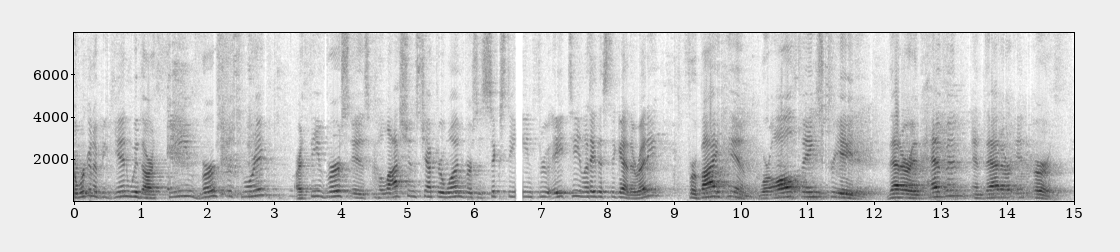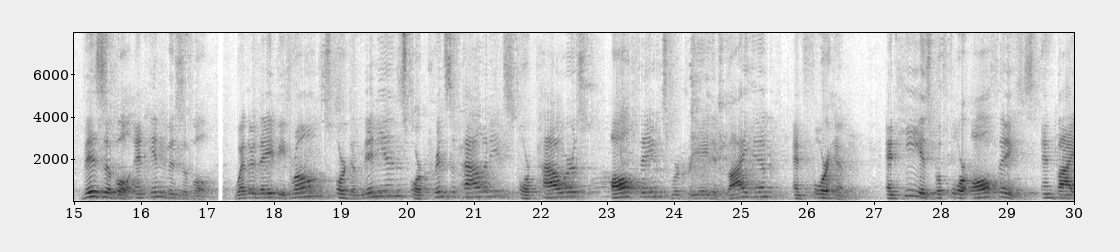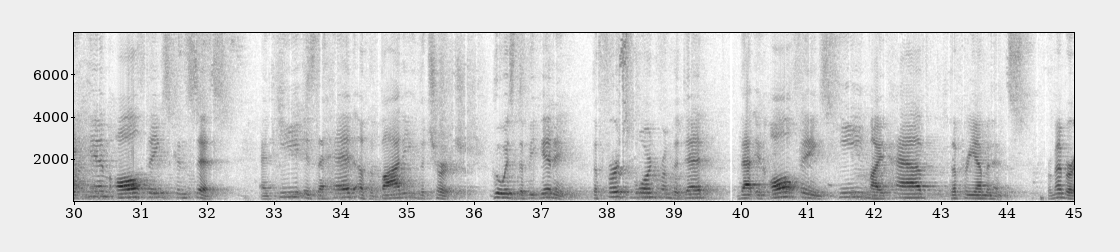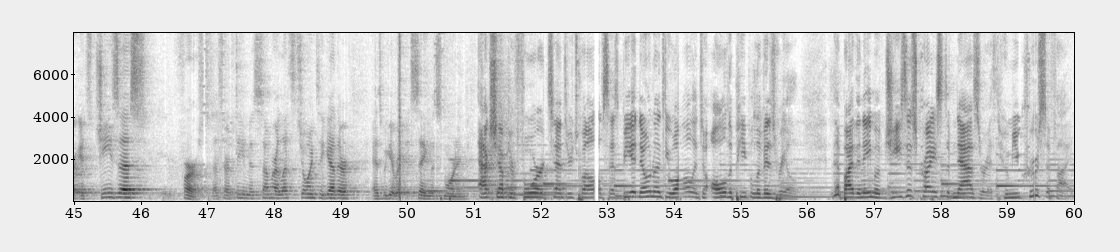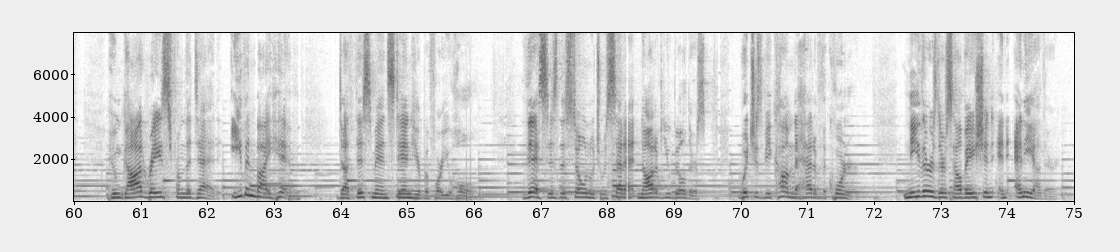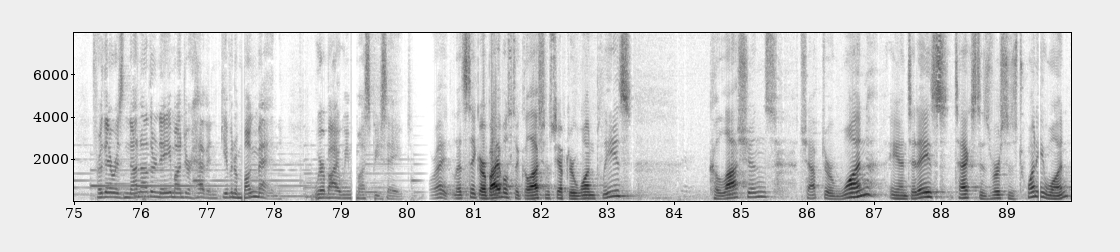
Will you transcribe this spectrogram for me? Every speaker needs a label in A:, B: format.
A: We're going to begin with our theme verse this morning. Our theme verse is Colossians chapter 1 verses 16 through 18. Let's say this together. Ready? For by him were all things created that are in heaven and that are in earth, visible and invisible, whether they be thrones or dominions or principalities or powers, all things were created by him and for him. And he is before all things, and by him all things consist. And he is the head of the body, the church, who is the beginning, the firstborn from the dead, that in all things he might have the preeminence. Remember, it's Jesus first. That's our theme this summer. Let's join together as we get ready to sing this morning.
B: Acts chapter 4, 10 through 12 says, Be it known unto you all and to all the people of Israel that by the name of Jesus Christ of Nazareth, whom you crucified, whom God raised from the dead, even by him doth this man stand here before you whole. This is the stone which was set at naught of you builders, which has become the head of the corner. Neither is there salvation in any other, for there is none other name under heaven given among men whereby we must be saved.
A: All right, let's take our Bibles to Colossians chapter 1, please. Colossians chapter 1, and today's text is verses 21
